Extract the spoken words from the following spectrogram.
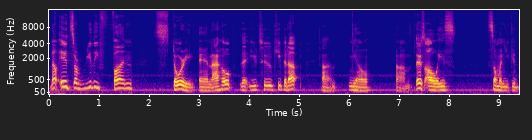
no, it's a really fun story, and I hope that you two keep it up. Um, you know, um, there's always someone you could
